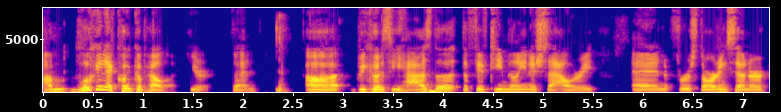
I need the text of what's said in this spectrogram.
I'm looking at Clint Capela here then, uh, because he has the the 15 million ish salary, and for a starting center,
